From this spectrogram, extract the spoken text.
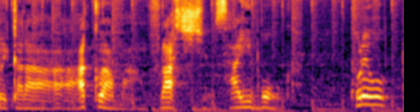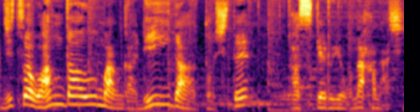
それからアクアマンフラッシュサイボーグ。これを実はワンダーウーマンがリーダーとして助けるような話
